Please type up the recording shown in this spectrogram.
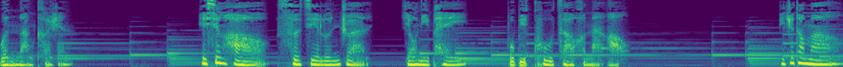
温暖可人。也幸好四季轮转。有你陪，不必枯燥和难熬。你知道吗？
